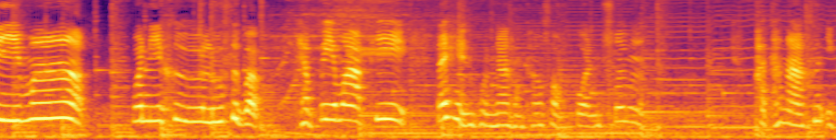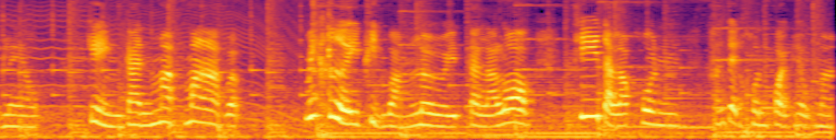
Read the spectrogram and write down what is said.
ดีมาก วันนี้คือรู้สึกแบบแฮปปี้มากที่ได้เห็นผลงานของทั้งสองคน ซึ่งพัฒนาขึ้นอีกแล้ว เก่งกันมากๆแบบ ไม่เคยผิดหวังเลย แต่ละรอบที่แต่ละคนทั้งเจ็ดคนปล่อยเพลงออกมา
